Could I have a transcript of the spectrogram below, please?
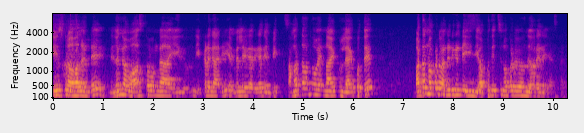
తీసుకురావాలంటే నిజంగా వాస్తవంగా ఈ ఇక్కడ కానీ ఎమ్మెల్యే గారు కానీ ఎంపీ సమర్థవంతమైన నాయకులు లేకపోతే బటన్ నొక్కడం అన్నిటికంటే ఈజీ. అప్పు తెచ్చి నొక్కడం ఎవరైనా చేస్తారు.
